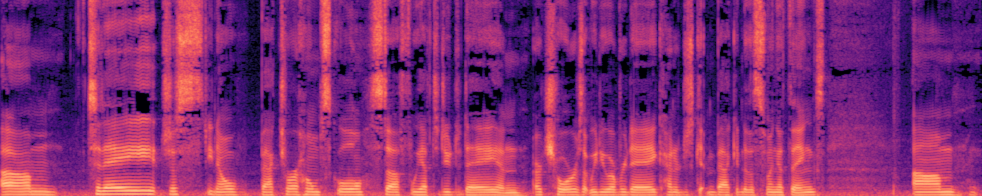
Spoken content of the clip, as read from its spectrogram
Um, today, just, you know, back to our homeschool stuff we have to do today and our chores that we do every day, kind of just getting back into the swing of things. Um,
